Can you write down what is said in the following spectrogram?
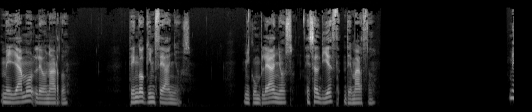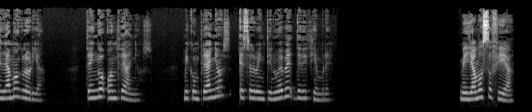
Me llamo Leonardo. Tengo 15 años. Mi cumpleaños es el 10 de marzo. Me llamo Gloria. Tengo 11 años. Mi cumpleaños es el 29 de diciembre. Me llamo Sofía.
